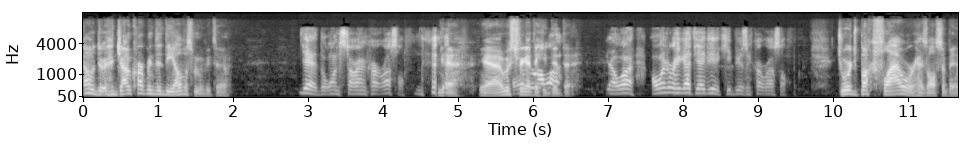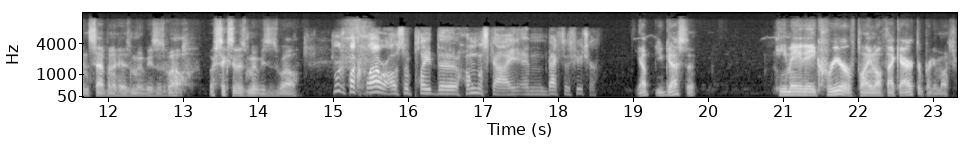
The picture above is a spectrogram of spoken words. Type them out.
Oh, John Carpenter did the Elvis movie too. yeah, the one starring Kurt Russell. Yeah, yeah. I always forget that he did that. Yeah, well, I wonder where he got the idea to keep using Kurt Russell. George Buck Flower has also been in seven of his movies as well, or six of his movies as well. George Buck Flower also played the homeless guy in Back to the Future. Yep, you guessed it. He made a career of playing off that character pretty much.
